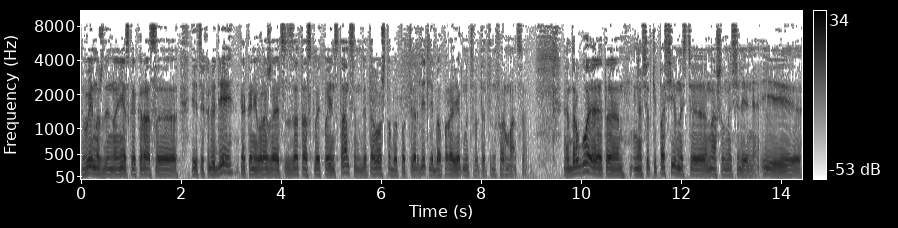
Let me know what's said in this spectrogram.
вынуждены несколько раз э, этих людей, как они выражаются, затаскивать по инстанциям для того, чтобы подтвердить либо опровергнуть вот эту информацию. Другое – это все-таки пассивность э, нашего населения и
